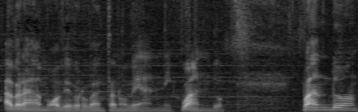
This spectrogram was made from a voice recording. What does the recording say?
Abramo aveva 99 anni. Quando? Quando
